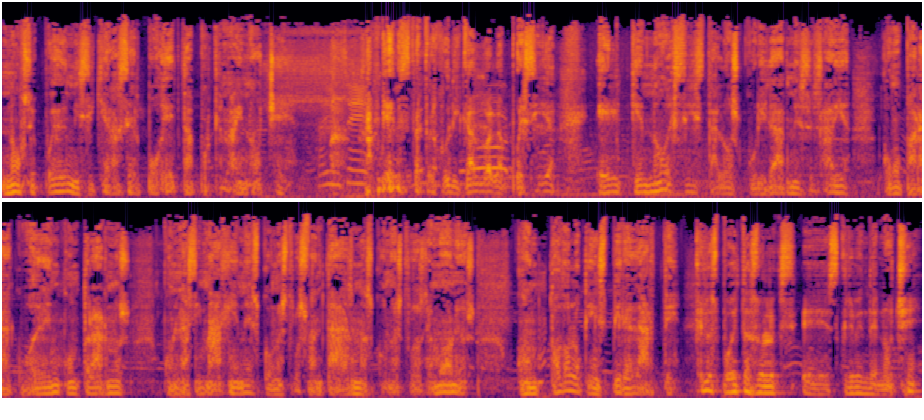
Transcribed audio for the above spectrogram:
no se puede ni siquiera ser poeta porque no hay noche. También está perjudicando a la poesía el que no exista la oscuridad necesaria como para poder encontrarnos con las imágenes, con nuestros fantasmas, con nuestros demonios, con todo lo que inspira el arte. ¿Que los poetas solo eh, escriben de noche?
